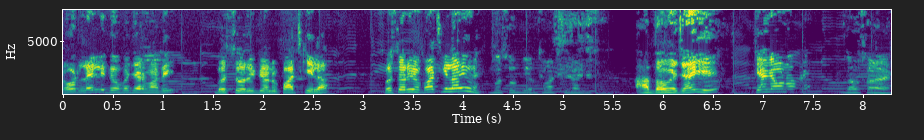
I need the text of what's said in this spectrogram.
લોટ લઈ લીધો બજારમાંથી. બસો રૂપિયાનું પાંચ કિલા. બસો રૂપિયા પાંચ કિલા આવ્યું ને? બસો રૂપિયા પાંચ કિલો હા હવે જઈએ. ક્યાં જવાનું આપણે? ગૌશાળા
